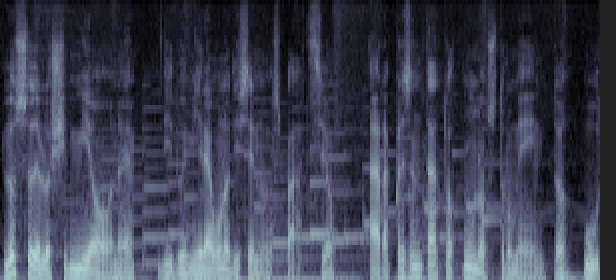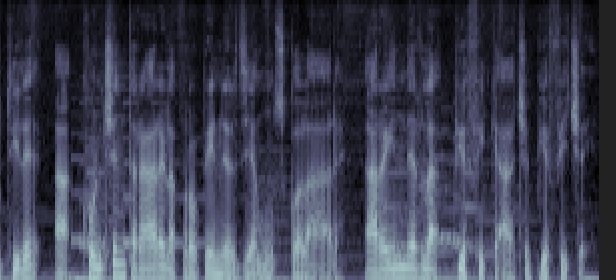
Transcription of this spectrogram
L'osso dello scimmione di 2001 di nello spazio ha rappresentato uno strumento utile a concentrare la propria energia muscolare, a renderla più efficace, più efficiente.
